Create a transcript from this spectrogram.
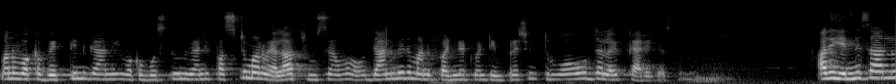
మనం ఒక వ్యక్తిని కానీ ఒక వస్తువుని కానీ ఫస్ట్ మనం ఎలా చూసామో దాని మీద మనకు పడినటువంటి impression throughout the life carry చేస్తాం అది ఎన్నిసార్లు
